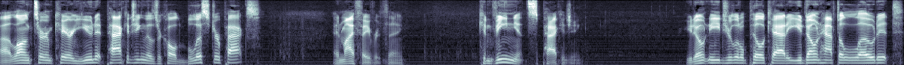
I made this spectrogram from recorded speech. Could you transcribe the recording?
uh, long-term care unit packaging. Those are called blister packs. And my favorite thing, convenience packaging You don't need your little pill caddy. You don't have to load it.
